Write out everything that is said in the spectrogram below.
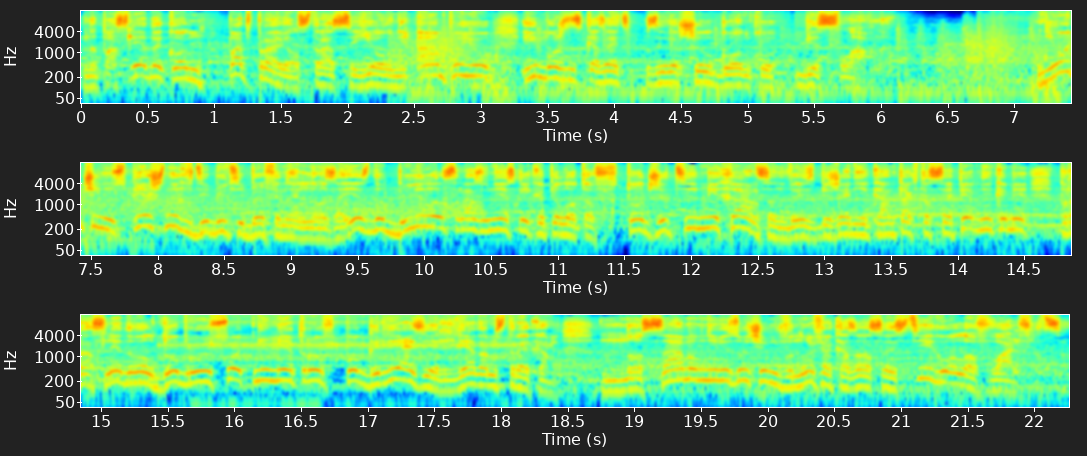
Напоследок он подправил с трассы Йоуни Ампую и, можно сказать, завершил гонку бесславно. Не очень успешных в дебюте Б-финального заезда было сразу несколько пилотов. Тот же Тимми Хансен во избежании контакта с соперниками проследовал добрую сотню метров по грязи рядом с треком. Но самым невезучим вновь оказался Стиг Олаф Вальфредсон.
